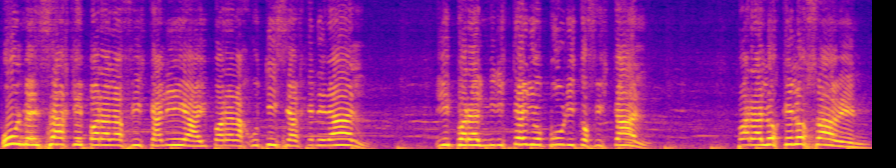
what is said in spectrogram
Un mensaje para la Fiscalía y para la Justicia en general y para el Ministerio Público Fiscal. Para los que no saben,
